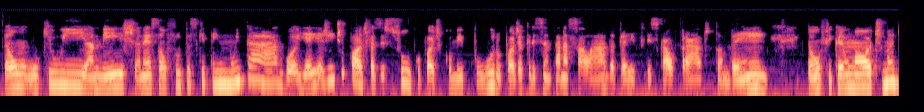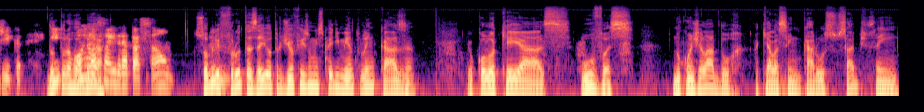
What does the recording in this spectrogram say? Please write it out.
Então, o kiwi, a ameixa, né, são frutas que têm muita água. E aí a gente pode fazer suco, pode comer puro, pode acrescentar na salada para refrescar o prato também. Então, fica aí uma ótima dica. Doutora e com Roberta, relação à hidratação, Sobre Hum. frutas aí, outro dia eu fiz um experimento lá em casa. Eu coloquei as uvas no congelador, aquela sem caroço, sabe? Sem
